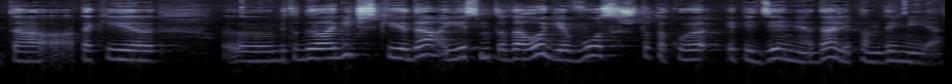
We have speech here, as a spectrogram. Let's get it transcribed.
Это такие Э, методологические, да, есть методология ВОЗ, что такое эпидемия, да, или пандемия.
